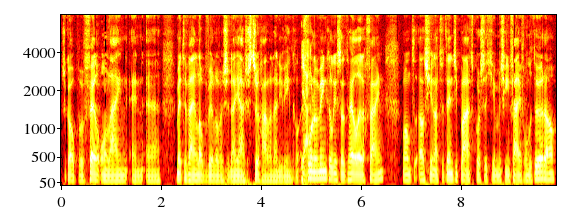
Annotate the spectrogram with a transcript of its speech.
Ze kopen veel online en uh, met de wijnloop willen we ze nou juist eens terughalen naar die winkel. Ja. En voor een winkel is dat heel erg fijn, want als je een advertentie plaatst kost het je misschien 500 euro.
